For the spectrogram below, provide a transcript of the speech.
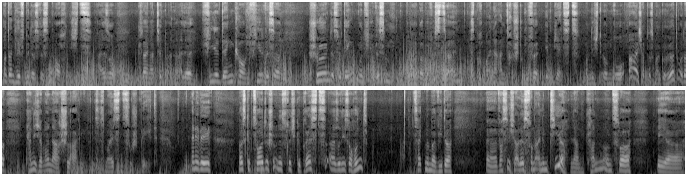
und dann hilft mir das Wissen auch nichts. Also kleiner Tipp an alle Vieldenker und Vielwisser. Schön, dass wir denken und viel wissen, aber Bewusstsein ist noch mal eine andere Stufe im Jetzt und nicht irgendwo, ah, ich habe das mal gehört oder kann ich ja mal nachschlagen. Dann ist es meistens zu spät. Anyway, was gibt es heute? Schönes frisch gepresst. Also dieser Hund zeigt mir mal wieder, äh, was ich alles von einem Tier lernen kann. Und zwar, er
